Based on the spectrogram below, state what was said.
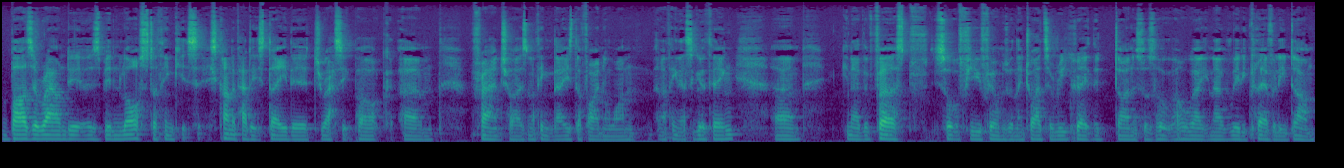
buzz around it has been lost. I think it's it's kind of had its day, the Jurassic Park um, franchise, and I think that is the final one, and I think that's a good thing. Um, you know, the first sort of few films when they tried to recreate the dinosaurs, oh, oh you know, really cleverly done.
